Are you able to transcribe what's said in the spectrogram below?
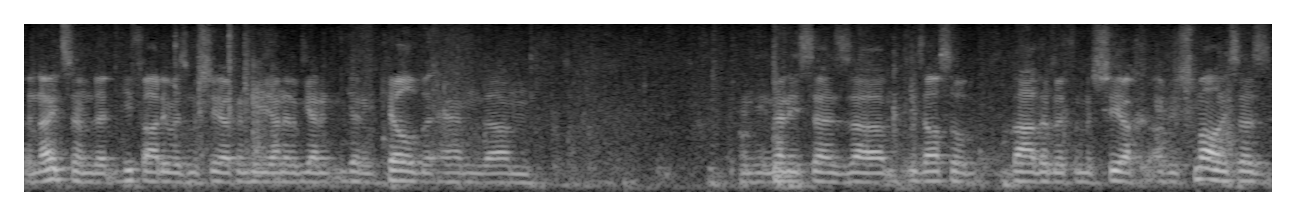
the Neitzim, that he thought he was Mashiach and he ended up getting, getting killed. And um, and then he says uh, he's also bothered with the Mashiach of Yishmael. He says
